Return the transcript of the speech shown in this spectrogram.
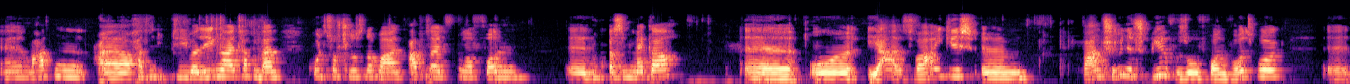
Ähm, hatten, äh, hatten die Überlegenheit, hatten dann kurz vor Schluss nochmal ein Abseitstor von äh, Lukas Mecker. Äh, und ja, es war eigentlich ähm, war ein schönes Spiel so von Wolfsburg. Äh,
